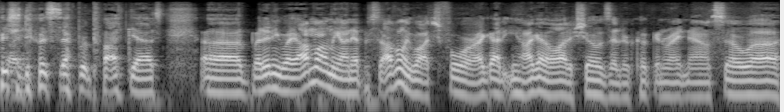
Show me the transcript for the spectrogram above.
We should do a separate podcast. Uh, but anyway, I'm only on episode. I've only watched four. I got you know I got a lot of shows that are cooking right now. So uh,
